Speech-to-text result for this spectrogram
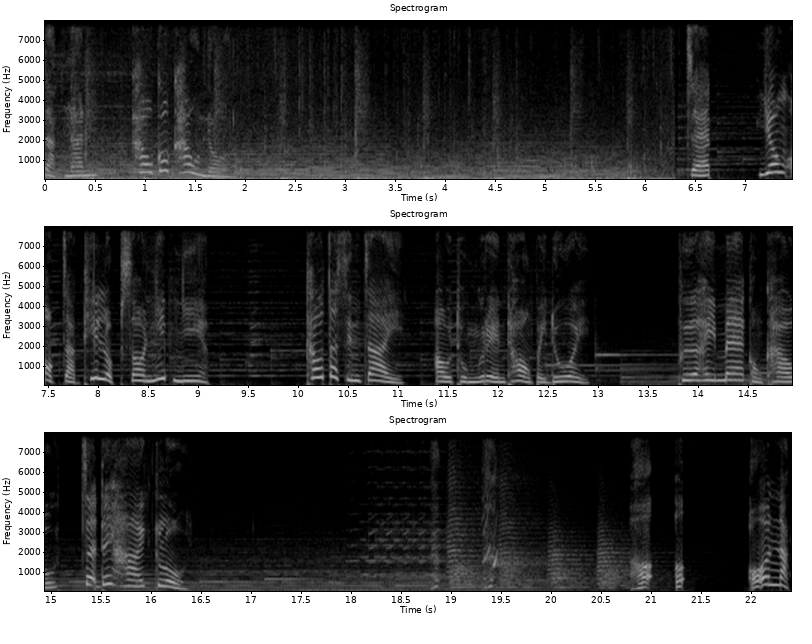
จากนั้นเขาก็เข้านอน แจ็คย่องออกจากที่หลบซ่อนเงียบๆเขาตัดสินใจเอาถุงเหรียญทองไปด้วย เพื่อให้แม่ของเขา จะได้หายโกรธเออเออโอ้หนัก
